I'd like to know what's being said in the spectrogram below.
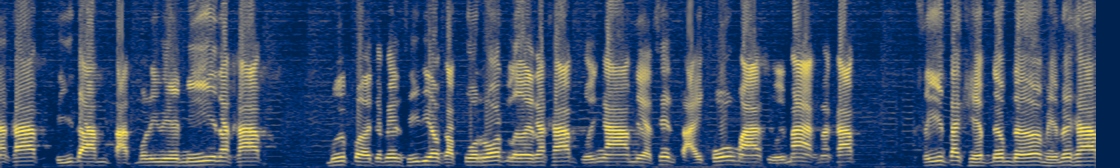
นะครับ สีดำตัดบริเวณนี้นะครับ มือเปิดจะเป็นสีเดียวกับตัวรถเลยนะครับ สวยงามเนี่ยเส้นสายโค้งมาสวยมากนะครับ สีตะเข็บเดิมๆเห็นไหมครับ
